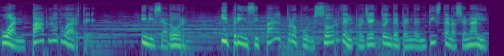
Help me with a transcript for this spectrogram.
Juan Pablo Duarte, iniciador y principal propulsor del proyecto independentista nacional,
